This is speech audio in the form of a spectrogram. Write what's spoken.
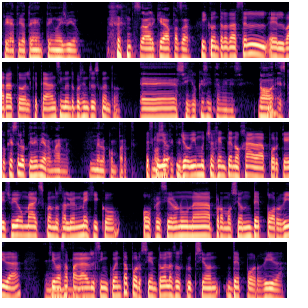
Fíjate, yo también tengo HBO. Saber qué va a pasar. ¿Y contrataste el, barato, el que te dan 50% de descuento? Eh, sí, creo que sí también ese. No, es, creo que ese lo tiene mi hermano y me lo comparte. Es que yo, yo, vi mucha gente enojada porque HBO Max cuando salió en México ofrecieron una promoción de por vida que ibas a pagar el 50% de la suscripción de por vida.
